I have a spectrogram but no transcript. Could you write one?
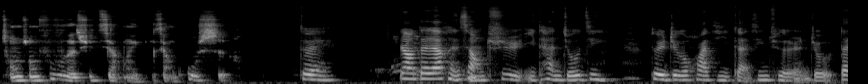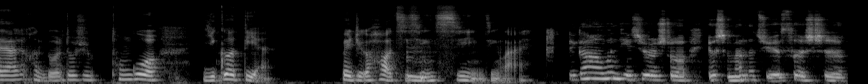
重重复复的去讲讲故事。对，让大家很想去一探究竟。对这个话题感兴趣的人就，大家很多都是通过一个点被这个好奇心嗯吸引进来。你刚刚问题就是说有什么样的角色是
